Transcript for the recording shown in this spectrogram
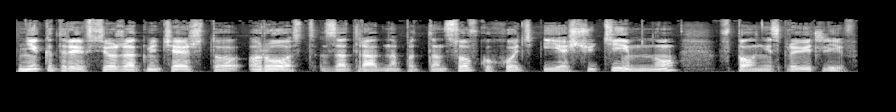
Некоторые все же отмечают, что рост затрат на подтанцовку хоть и ощутим, но вполне справедлив.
